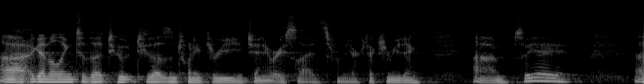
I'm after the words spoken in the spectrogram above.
uh, again, a link to the two, 2023 January slides from the architecture meeting. Um, so yay.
